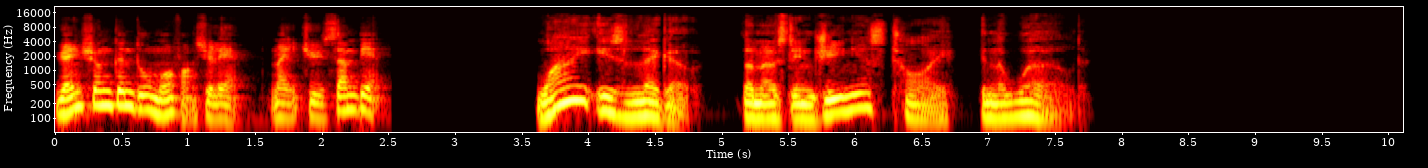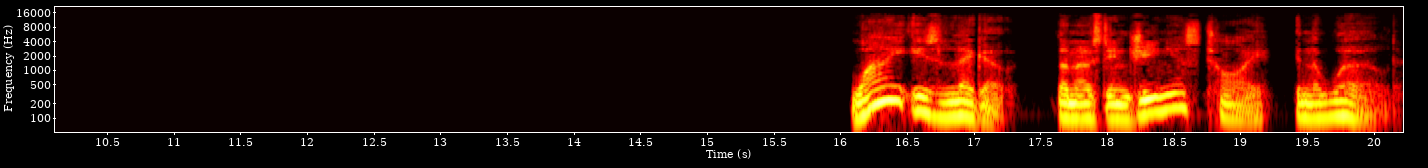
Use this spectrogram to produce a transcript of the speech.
原声跟读模仿训练，每句三遍。 Why is Lego the most ingenious toy in the world? Why is Lego the most ingenious toy in the world?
